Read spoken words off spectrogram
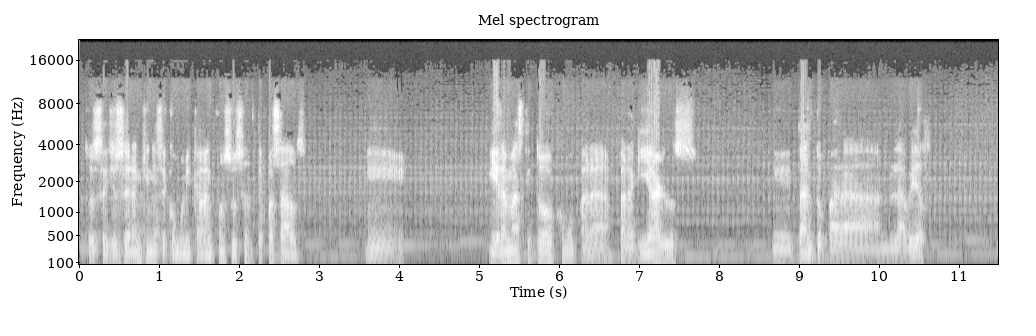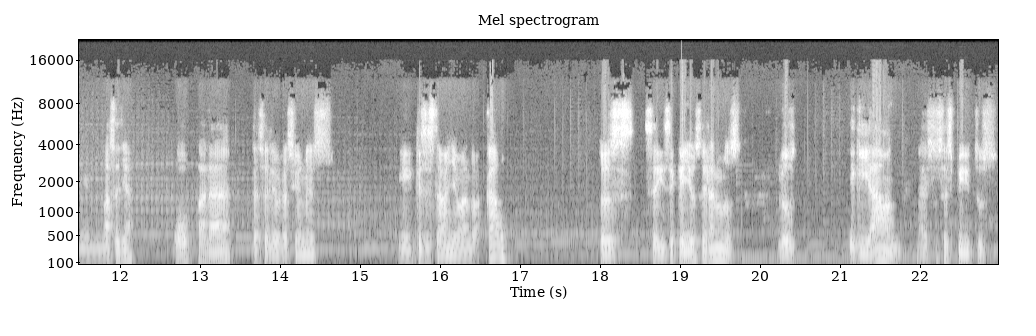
entonces ellos eran quienes se comunicaban con sus antepasados eh, y era más que todo como para, para guiarlos, eh, tanto para la vida más allá o para las celebraciones que se estaban llevando a cabo. Entonces se dice que ellos eran los, los que guiaban a esos espíritus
